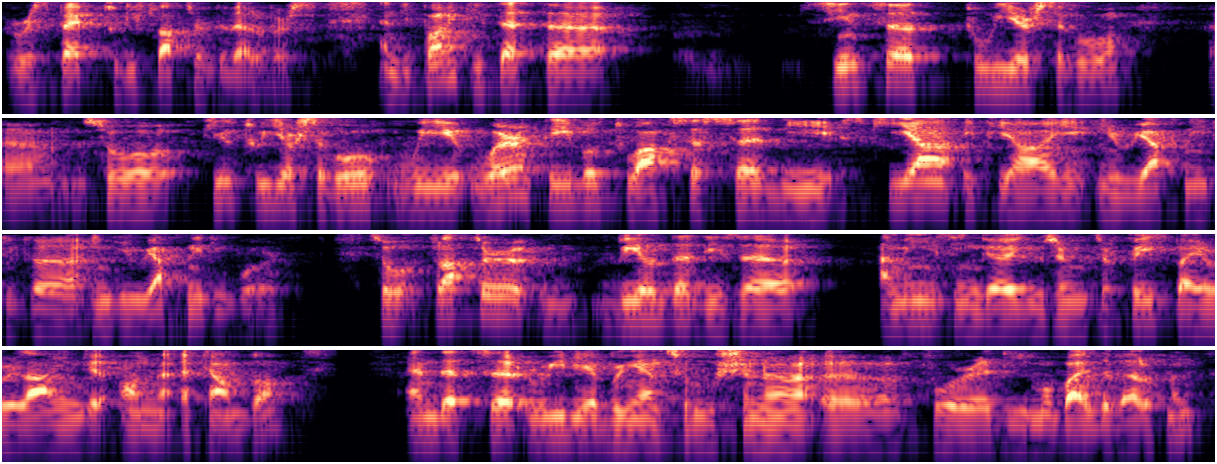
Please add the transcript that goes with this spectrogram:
respect to the Flutter developers. And the point is that since two years ago, um, so till two years ago, we weren't able to access the Skia API in React Native in the React Native world. So Flutter built this amazing uh, user interface by relying on a Canva, and that's uh, really a brilliant solution uh, for the mobile development.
